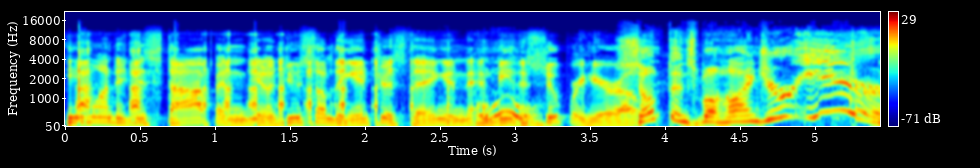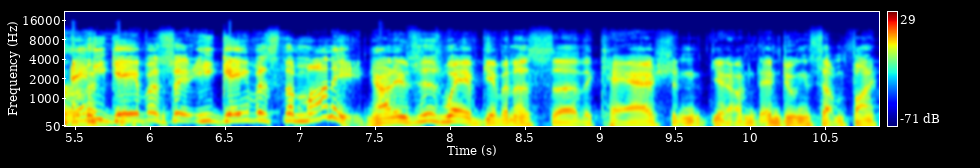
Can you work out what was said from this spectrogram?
He wanted to just stop and, you know, do something interesting and, and be the superhero. something's behind your ear. and he gave us he gave us the money. You know, it was his way of giving us uh, the cash and you know and doing something funny.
